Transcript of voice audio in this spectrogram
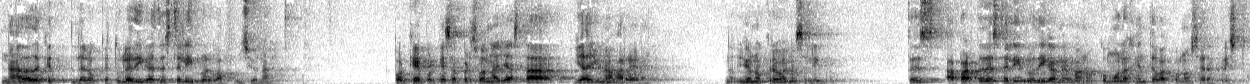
nada de, que, de lo que tú le digas de este libro le va a funcionar. ¿Por qué? Porque esa persona ya está, ya hay una barrera. yo no creo en ese libro. Entonces, aparte de este libro, dígame hermano, ¿cómo la gente va a conocer a Cristo?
